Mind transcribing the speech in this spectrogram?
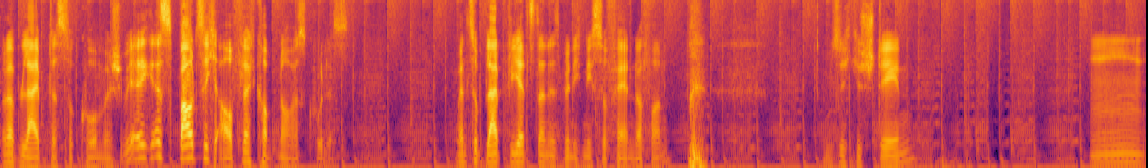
Oder bleibt das so komisch? Es baut sich auf, vielleicht kommt noch was Cooles. Wenn es so bleibt wie jetzt, dann bin ich nicht so Fan davon. Muss ich gestehen. Hm.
